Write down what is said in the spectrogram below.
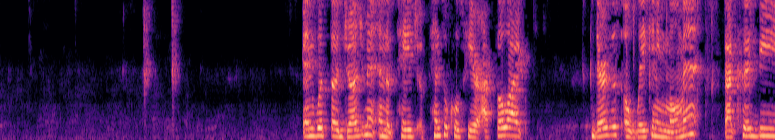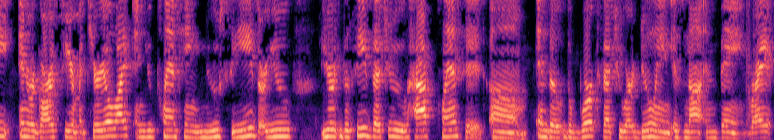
And with the judgment and the page of pentacles here i feel like there's this awakening moment that could be in regards to your material life and you planting new seeds or you your the seeds that you have planted um, and the the work that you are doing is not in vain, right?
